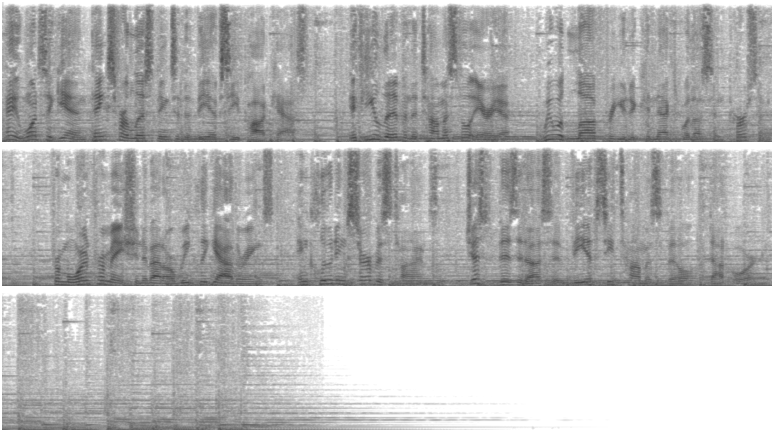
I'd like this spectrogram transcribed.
Hey, once again, thanks for listening to the VFC podcast. If you live in the Thomasville area, we would love for you to connect with us in person. For more information about our weekly gatherings, including service times, just visit us at vfcthomasville.org.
